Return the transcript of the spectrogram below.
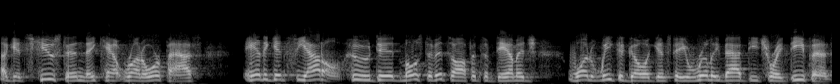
Against Houston, they can't run or pass. And against Seattle, who did most of its offensive damage one week ago against a really bad Detroit defense.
